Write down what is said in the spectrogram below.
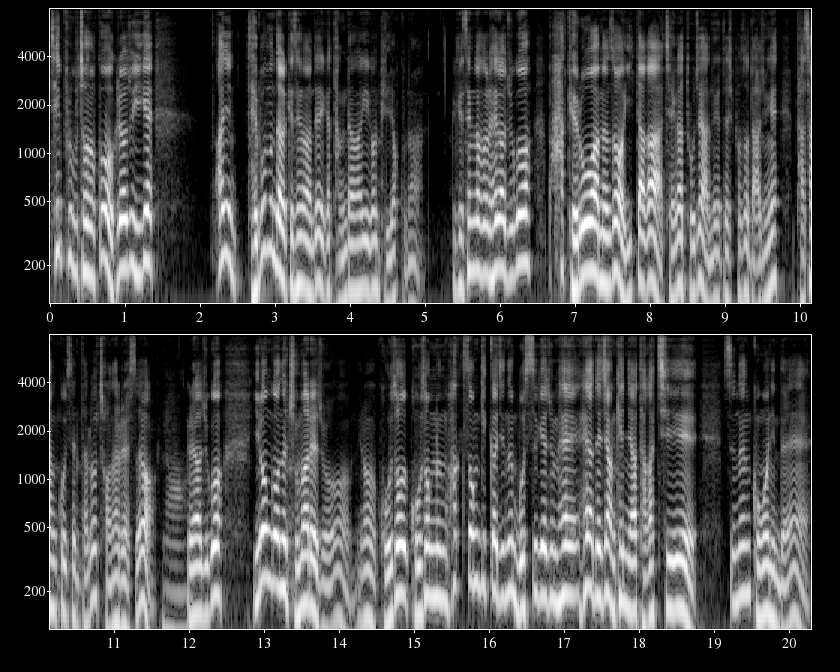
테이프로 붙여놓고 그래가지고 이게 아니 대부분 다 그렇게 생각하는데 그러니까 당당하게 이건 빌렸구나. 그렇게 생각을 해가지고 막 괴로워하면서 있다가 제가 도저히 안 되겠다 싶어서 나중에 다산 콜센터로 전화를 했어요. 어. 그래가지고 이런 거는 주말에 좀 이런 고소, 고성능 확성기까지는 못 쓰게 좀 해, 해야 되지 않겠냐 다 같이 쓰는 공원인데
